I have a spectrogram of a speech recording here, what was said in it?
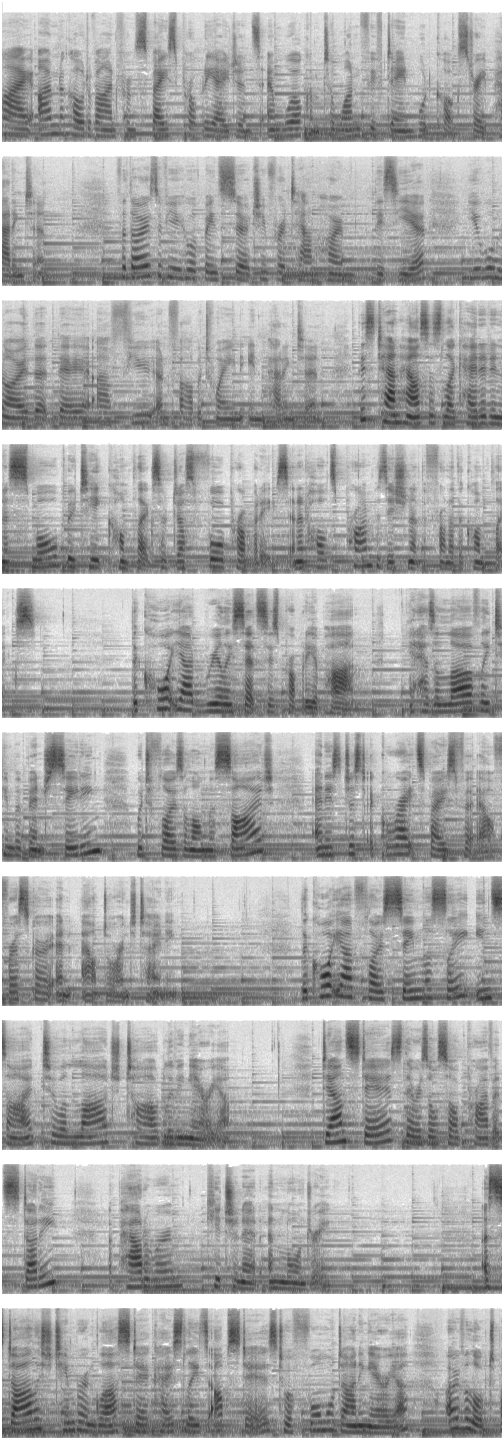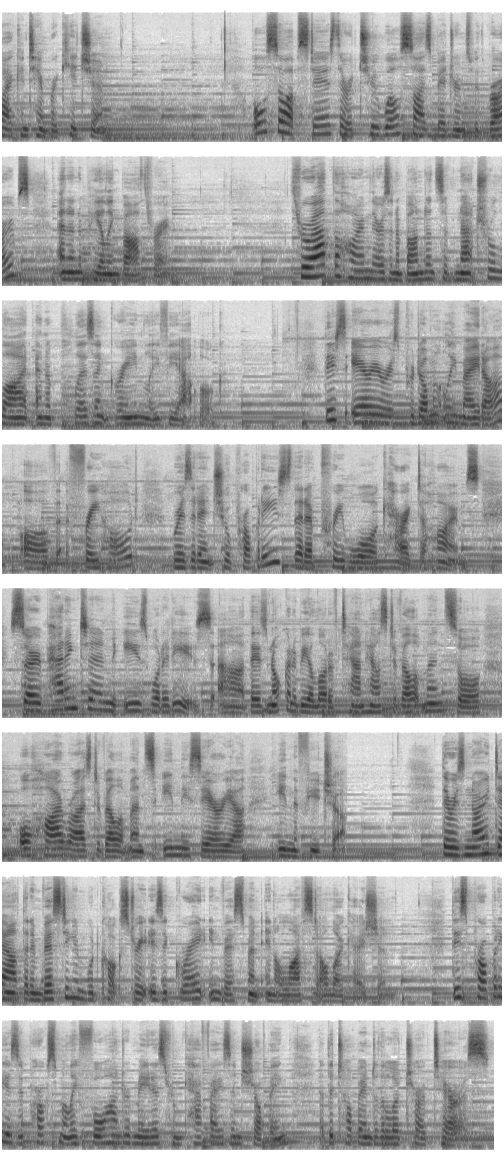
Hi, I'm Nicole Devine from Space Property Agents and welcome to 115 Woodcock Street, Paddington. For those of you who have been searching for a town home this year, you will know that there are few and far between in Paddington. This townhouse is located in a small boutique complex of just four properties and it holds prime position at the front of the complex. The courtyard really sets this property apart. It has a lovely timber bench seating which flows along the side and is just a great space for alfresco and outdoor entertaining. The courtyard flows seamlessly inside to a large tiled living area. Downstairs there is also a private study, a powder room, kitchenette and laundry. A stylish timber and glass staircase leads upstairs to a formal dining area overlooked by a contemporary kitchen. Also upstairs there are two well-sized bedrooms with robes and an appealing bathroom. Throughout the home there is an abundance of natural light and a pleasant green leafy outlook. This area is predominantly made up of freehold residential properties that are pre-war character homes. So Paddington is what it is. Uh, there's not going to be a lot of townhouse developments or, or high-rise developments in this area in the future. There is no doubt that investing in Woodcock Street is a great investment in a lifestyle location. This property is approximately 400 metres from cafes and shopping at the top end of the Latrobe Terrace.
